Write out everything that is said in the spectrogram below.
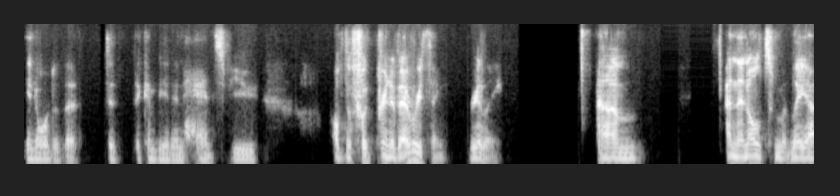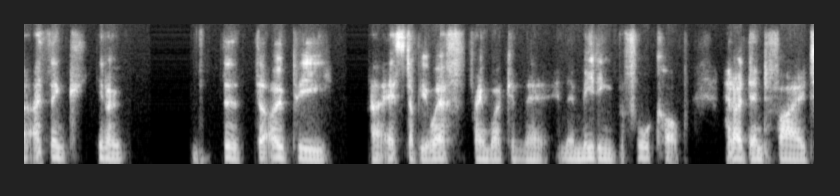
in order that, that there can be an enhanced view of the footprint of everything, really. Um, and then ultimately, I, I, think you know the the OP uh, SWF framework in their in their meeting before COP had identified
